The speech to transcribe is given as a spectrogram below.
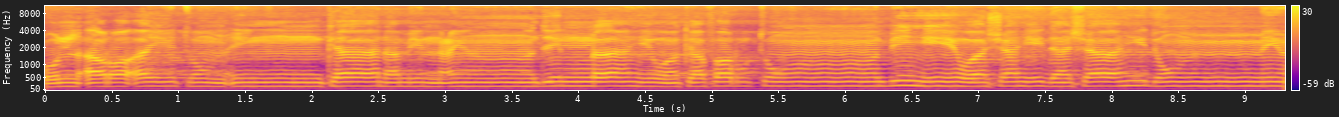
قل أرأيتم إن كان من عند الله وكفرتم به وشهد شاهد من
